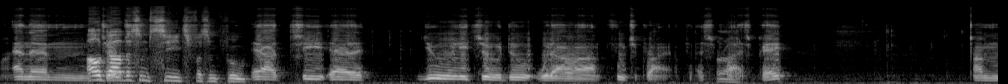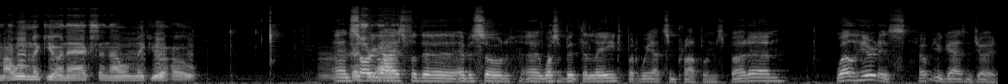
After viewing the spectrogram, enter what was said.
mine. and um. I'll Toads- gather some seeds for some food. Yeah, see, uh, you need to do with our uh, food supply uh, supplies. Okay. Um, I will make you an axe, and I will make you a hoe. And sorry guys for the episode. Uh, it was a bit delayed, but we had some problems. But um, well, here it is. Hope you guys enjoyed.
